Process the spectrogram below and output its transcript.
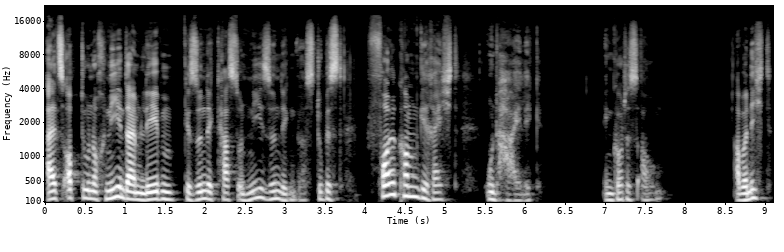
als ob du noch nie in deinem Leben gesündigt hast und nie sündigen wirst. Du bist vollkommen gerecht und heilig in Gottes Augen. Aber nicht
